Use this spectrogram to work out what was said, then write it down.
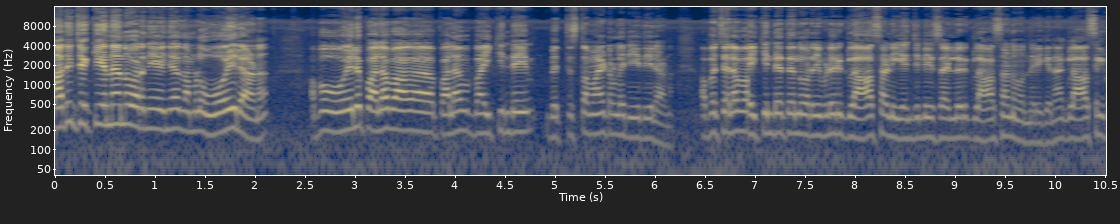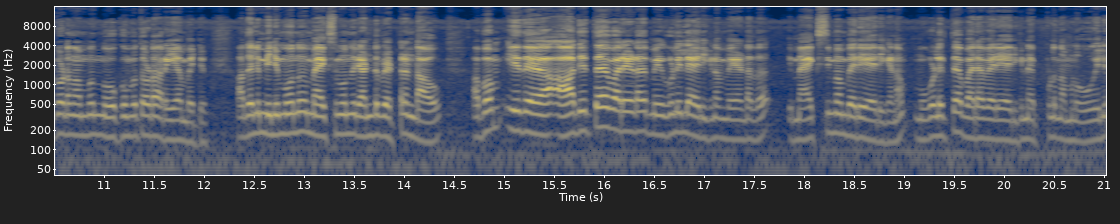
ആദ്യം ചെക്ക് ചെയ്യുന്നതെന്ന് പറഞ്ഞു കഴിഞ്ഞാൽ നമ്മൾ ഓയിലാണ്. അപ്പോൾ ഓയിൽ പല പല ബൈക്കിന്റെയും വ്യത്യസ്തമായിട്ടുള്ള രീതിയിലാണ്. അപ്പോൾ ചില ബൈക്കിന്റെ എന്ന് പറഞ്ഞാൽ ഇവിടെ ഒരു ഗ്ലാസ് ആണ് എഞ്ചിന്റെ ഈ സൈഡിൽ ഒരു ഗ്ലാസ് ആണ് വന്നിരിക്കുന്നത്. ആ ഗ്ലാസ്സിൽ കൂടെ നമുക്ക് നോക്കുമ്പോഴത്തോടെ അറിയാൻ പറ്റും. അതിൽ മിനിമം ഒന്ന് മാക്സിമം ഒന്ന് രണ്ട് വെട്ടുണ്ടാവും അപ്പം ഇത് ആദ്യത്തെ വരയുടെ മുകളിലായിരിക്കണം വേണ്ടത്. മാക്സിമം വരെ ആയിരിക്കണം മുകളിലത്തെ വര വരെ ആയിരിക്കണം എപ്പോഴും നമ്മൾ ഓയിൽ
